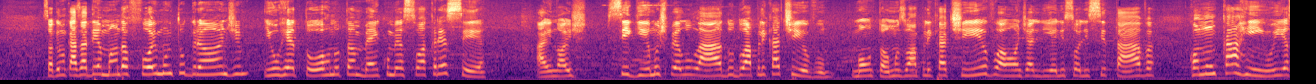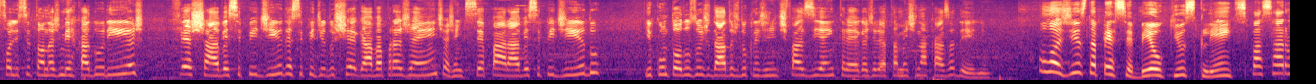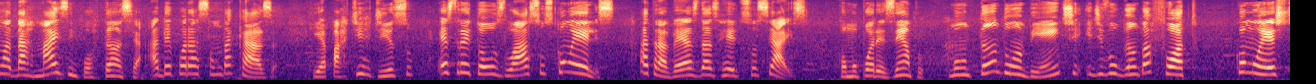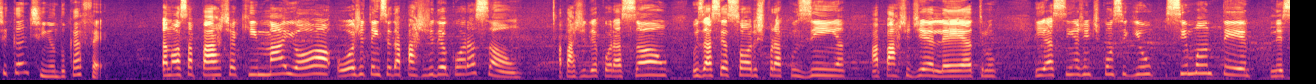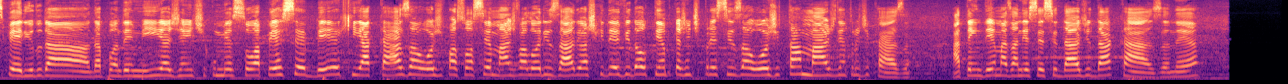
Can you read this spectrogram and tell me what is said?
Só que no caso a demanda foi muito grande e o retorno também começou a crescer. Aí nós seguimos pelo lado do aplicativo. Montamos um aplicativo onde ali ele solicitava como um carrinho, ia solicitando as mercadorias, fechava esse pedido, esse pedido chegava para a gente, a gente separava esse pedido e com todos os dados do cliente a gente fazia a entrega diretamente na casa dele. O lojista percebeu que os clientes passaram a dar mais importância à decoração da casa e, a partir disso, estreitou os laços com eles, através das redes sociais, como, por exemplo, montando o ambiente e divulgando a foto, como este cantinho do café. A nossa parte aqui maior hoje tem sido a parte de decoração. A parte de decoração, os acessórios para a cozinha, a parte de eletro, e assim a gente conseguiu se manter. Nesse período da, da pandemia, a gente começou a perceber que a casa hoje passou a ser mais valorizada. Eu acho que devido ao tempo que a gente precisa hoje estar tá mais dentro de casa. Atender mais a necessidade da casa, né?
